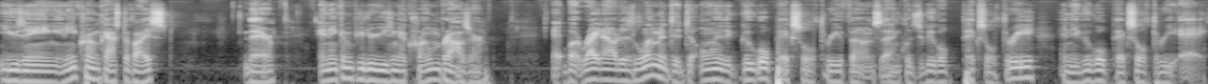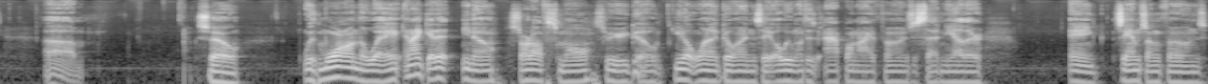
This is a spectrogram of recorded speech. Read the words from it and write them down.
using any Chromecast device there, any computer using a Chrome browser, but right now it is limited to only the Google Pixel 3 phones. That includes the Google Pixel 3 and the Google Pixel 3a. Um, so, with more on the way, and I get it, you know, start off small. So here you go. You don't want to go in and say, oh, we want this app on iPhones, this, that, and the other, and Samsung phones.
